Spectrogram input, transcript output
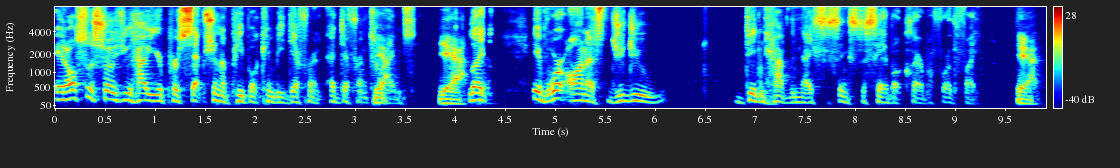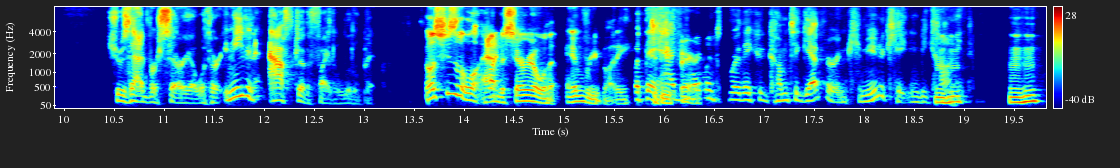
It also shows you how your perception of people can be different at different Yeah. times. yeah Like, if we're honest, Juju didn't have the nicest things to say about Claire before the fight. yeah She was adversarial with her, and even after the fight, a little bit. well she's a little adversarial with everybody But they had fair. moments where they could come together and communicate and be Mhm. kind. Mhm.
